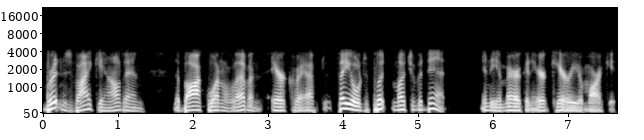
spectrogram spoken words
Britain's Viscount and the BAC 111 aircraft failed to put much of a dent in the American air carrier market.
